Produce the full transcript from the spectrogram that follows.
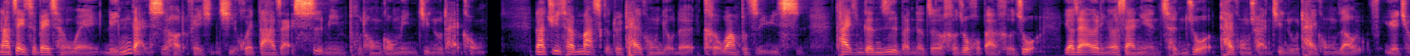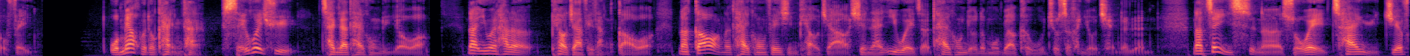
那这次被称为“灵感四号”的飞行器会搭载四名普通公民进入太空。那据称，Musk 对太空有的渴望不止于此，他已经跟日本的这个合作伙伴合作，要在二零二三年乘坐太空船进入太空绕月球飞。我们要回头看一看，谁会去参加太空旅游哦？那因为他的票价非常高哦，那高昂的太空飞行票价哦，显然意味着太空游的目标客户就是很有钱的人。那这一次呢，所谓参与 Jeff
